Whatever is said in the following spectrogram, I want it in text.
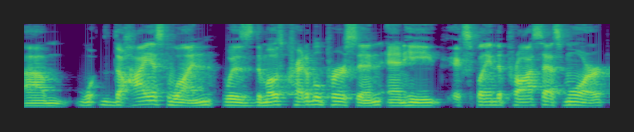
um, w- the highest one was the most credible person and he explained the process more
